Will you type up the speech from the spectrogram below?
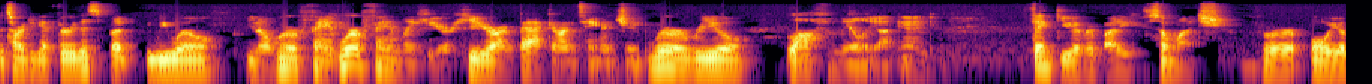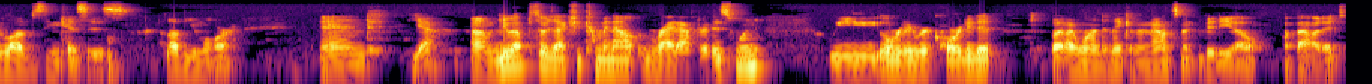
It's hard to get through this, but we will. You know, we're a fam- we're a family here. Here on Back on Tangent, we're a real La Familia, and thank you everybody so much for all your loves and kisses. I love you more. And yeah, um, new episodes actually coming out right after this one. We already recorded it, but I wanted to make an announcement video about it.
